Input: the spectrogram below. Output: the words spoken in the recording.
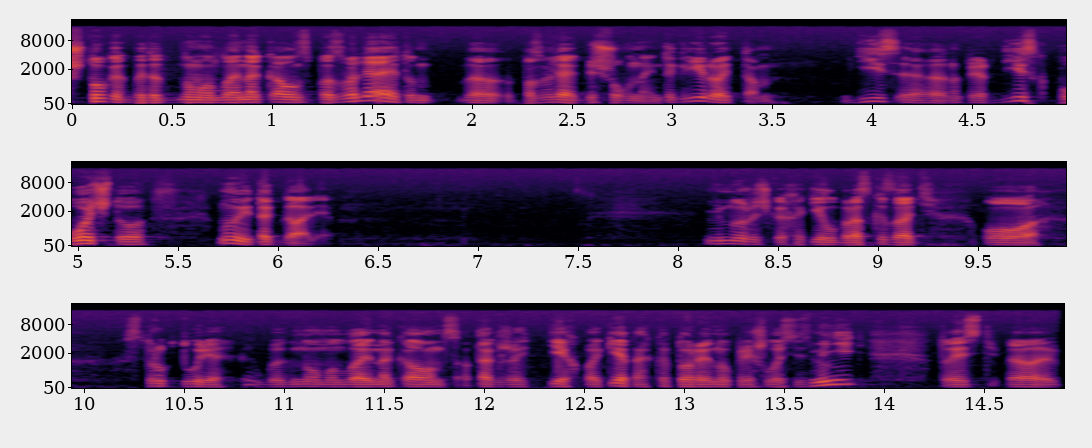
что как бы этот GNOME Online Accounts позволяет? Он э, позволяет бесшовно интегрировать там, диск, э, например, диск, почту, ну и так далее. Немножечко хотел бы рассказать о структуре как бы, GNOME Online Accounts, а также тех пакетах, которые ну, пришлось изменить. То есть э,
